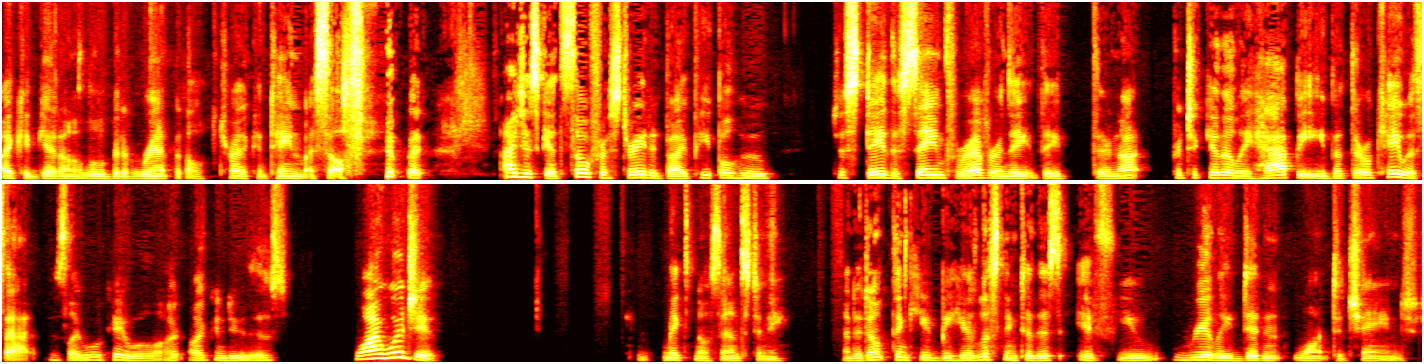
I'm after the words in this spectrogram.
I could get on a little bit of a rant, but I'll try to contain myself. but I just get so frustrated by people who just stay the same forever and they, they, they're not particularly happy, but they're okay with that. It's like, okay, well, I, I can do this. Why would you? It makes no sense to me. And I don't think you'd be here listening to this if you really didn't want to change.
